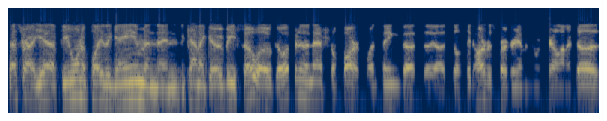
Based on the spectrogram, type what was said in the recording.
That's right. Yeah. If you want to play the game and, and kind of go be solo, go up into the national park. One thing that the uh, Harvest Program in North Carolina does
